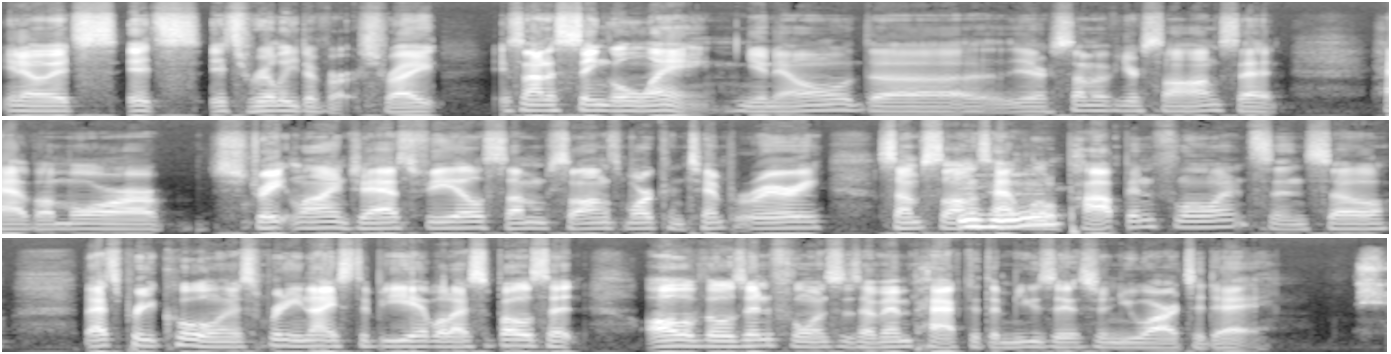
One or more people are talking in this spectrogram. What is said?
you know it's it's it's really diverse, right? It's not a single lane. You know, the there are some of your songs that have a more straight line jazz feel. Some songs more contemporary. Some songs have a Mhm. little pop influence, and so that's pretty cool. And it's pretty nice to be able. I suppose that all of those influences have impacted the musician you are today.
